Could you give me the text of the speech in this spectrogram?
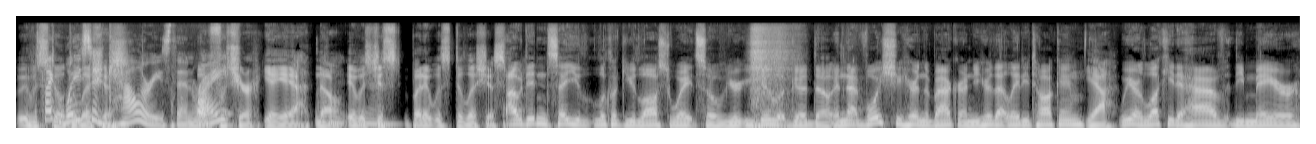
it was It's like still wasted delicious. calories then, right? Oh, for sure. Yeah, yeah. yeah. No, it was yeah. just, but it was delicious. I didn't say you look like you lost weight, so you're, you do look good though. And that voice you hear in the background, you hear that lady talking. Yeah. We are lucky to have the mayor,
